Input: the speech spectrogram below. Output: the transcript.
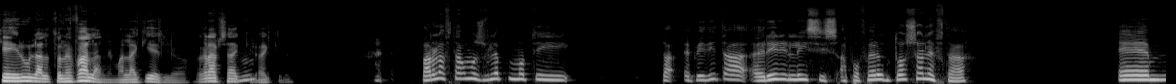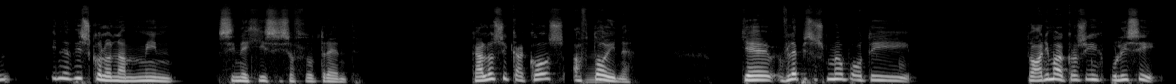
K. Rool, αλλά τον εβάλανε, μαλακίες λέω. Γράψε Μμμ. άκυρο, άκυρο. Παρ' όλα αυτά όμως βλέπουμε ότι τα, επειδή τα re-releases αποφέρουν τόσα λεφτά εμ, είναι δύσκολο να μην συνεχίσεις αυτό το trend. Καλός ή κακός αυτό Ναι. είναι. Και βλέπεις ας πούμε ότι το Animal Crossing έχει πουλήσει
